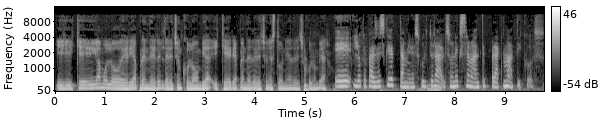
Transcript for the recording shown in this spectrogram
y qué, digamos, lo debería aprender el derecho en Colombia y qué debería aprender el derecho en Estonia, el derecho colombiano. Eh, lo que pasa es que también es cultural, son extremadamente pragmáticos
